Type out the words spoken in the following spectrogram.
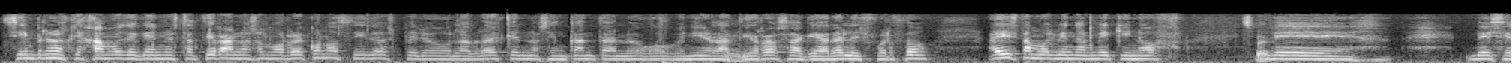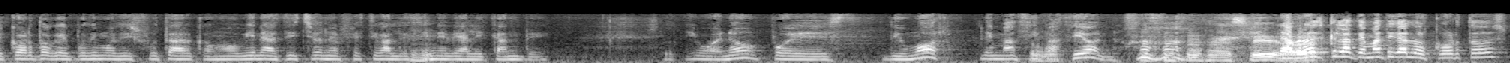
Siempre nos quejamos de que en nuestra tierra no somos reconocidos, pero la verdad es que nos encanta luego venir a la mm. tierra, o sea que hará el esfuerzo. Ahí estamos viendo el making of de, ese corto que pudimos disfrutar, como bien has dicho, en el Festival de Cine de Alicante. Y bueno, pues de humor, de emancipación. la verdad es que la temática de los cortos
